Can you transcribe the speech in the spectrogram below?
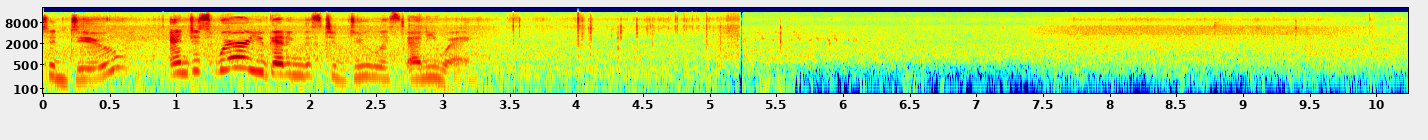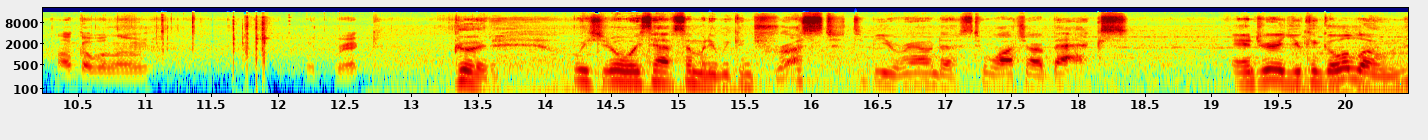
To do? And just where are you getting this to-do list anyway? I'll go alone. With Rick. Good. We should always have somebody we can trust to be around us to watch our backs. Andrea, you can go alone.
